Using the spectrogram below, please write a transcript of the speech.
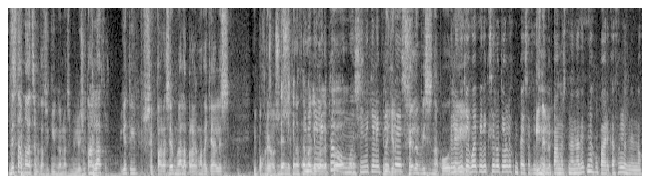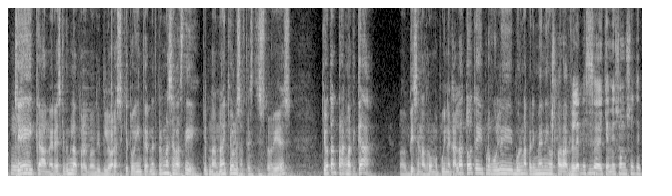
δεν σταμάτησα με το αυτοκίνητο να της μιλήσω. Ήταν λάθος μου. Γιατί σε παρασέρνουν άλλα πράγματα και άλλες υποχρεώσεις. Δεν είναι και ένα θέμα Είναι και λίγο λεπτό λεπτό όμως. όμως. Είναι και λεπτή Είναι η και- θέση. Θέλω σου. επίσης να πω ότι. Δηλαδή και εγώ επειδή ξέρω ότι όλοι έχουν πέσει αυτή τη Είναι στιγμή λεπτό. πάνω στην Ανά, δεν την έχω πάρει καθόλου δεν ενοχλεί. Και οι κάμερες, και δεν μιλάω τώρα με την τηλεόραση, και το ίντερνετ πρέπει να σεβαστεί και την Ανά και όλες αυτές τις ιστορίες. Και όταν πραγματικά ε, μπει σε έναν δρόμο που είναι καλά, τότε η προβολή μπορεί να περιμένει ως παράδειγμα. Βλέπεις κι εμείς όμως ότι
